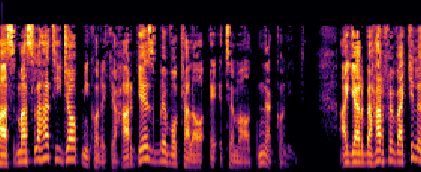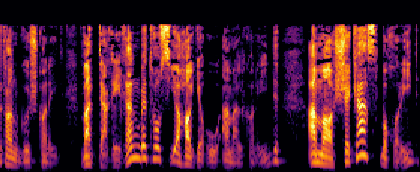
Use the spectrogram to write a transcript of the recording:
پس مسلحت ایجاب می‌کنه که هرگز به وکلا اعتماد نکنید. اگر به حرف وکیلتان گوش کنید و دقیقا به توصیه های او عمل کنید اما شکست بخورید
